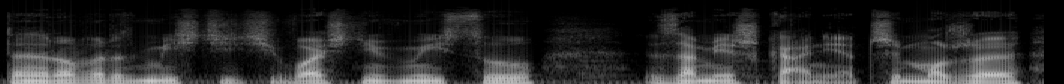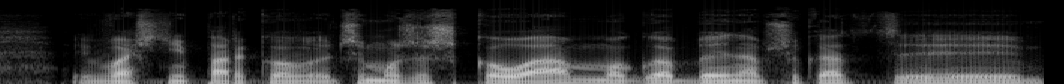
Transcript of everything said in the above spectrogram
ten rower zmieścić właśnie w miejscu zamieszkania, czy może właśnie parko, czy może szkoła mogłaby na przykład yy,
